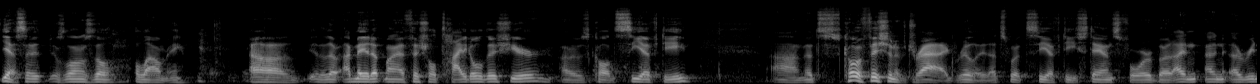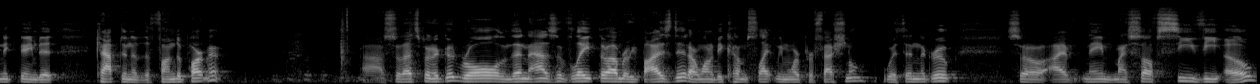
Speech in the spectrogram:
Yes, as long as they'll allow me. Uh, I made up my official title this year. I was called CFD. Um, it's coefficient of drag, really. That's what CFD stands for. But I, I, I nicknamed it captain of the fun department. Uh, so that's been a good role. And then as of late, though, I've revised it. I want to become slightly more professional within the group. So I've named myself CVO,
